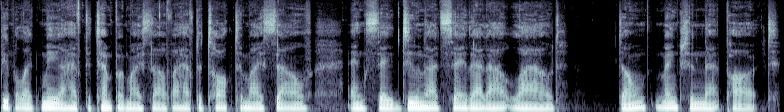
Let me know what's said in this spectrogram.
People like me, I have to temper myself. I have to talk to myself and say, do not say that out loud. Don't mention that part.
